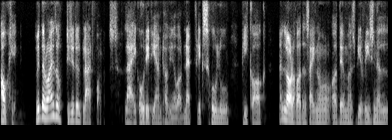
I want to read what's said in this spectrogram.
Okay with the rise of digital platforms like ott i'm talking about netflix hulu peacock and a lot of others. I know uh, there must be regional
